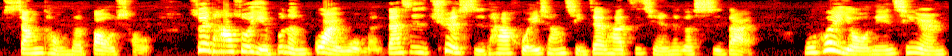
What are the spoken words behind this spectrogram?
相同的报酬。所以他说也不能怪我们，但是确实他回想起在他之前那个时代，不会有年轻人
